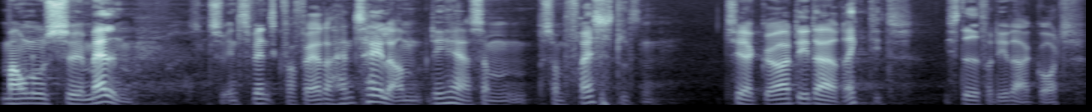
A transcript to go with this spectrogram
Magnus øh, Malm, en svensk forfatter, han taler om det her som, som fristelsen til at gøre det, der er rigtigt, i stedet for det, der er godt.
